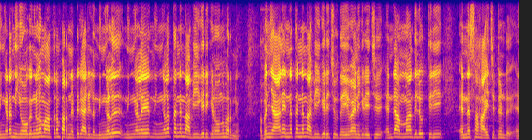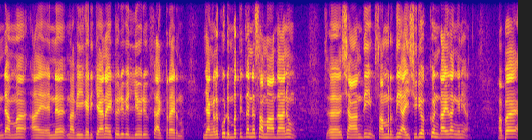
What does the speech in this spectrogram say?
നിങ്ങളുടെ നിയോഗങ്ങൾ മാത്രം പറഞ്ഞിട്ട് കാര്യമില്ല. നിങ്ങൾ നിങ്ങളെ നിങ്ങളെ തന്നെ നവീകരിക്കണമെന്ന് പറഞ്ഞു. അപ്പം ഞാൻ എന്നെ തന്നെ നവീകരിച്ചു ദൈവം അനുഗ്രഹിച്ച്. എന്റെ അമ്മ അതിൽ ഒത്തിരി എന്നെ സഹായിച്ചിട്ടുണ്ട്. എന്റെ അമ്മ എന്നെ എന്നെ നവീകരിക്കാനായിട്ടൊരു വലിയൊരു ഫാക്ടറായിരുന്നു ഞങ്ങൾ കുടുംബത്തിൽ തന്നെ സമാധാനവും ശാന്തിയും സമൃദ്ധി ഐശ്വര്യവും ഒക്കെ ഉണ്ടായത് അങ്ങനെയാണ് അപ്പോൾ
